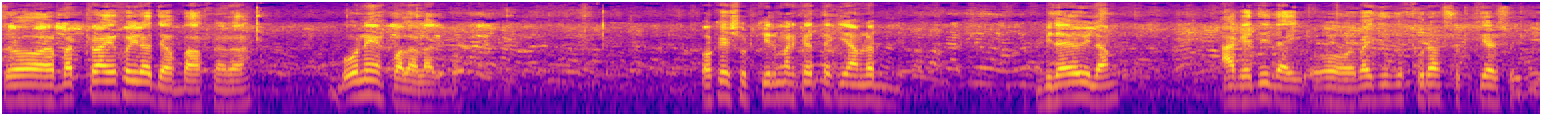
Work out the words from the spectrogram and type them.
তো এবার ট্রাই কইরা দেখবা আপনারা। অনেক ভালো লাগবে। ওকে শুটকির মার্কেট থেকে আমরা বিদায় হইলাম। আগে দিয়ে যাই। ও, এবার যেহেতু পুরা শুটকি আর শুটকি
